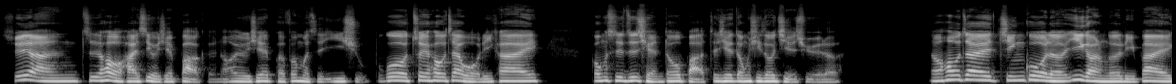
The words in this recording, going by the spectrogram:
虽然之后还是有一些 bug，然后有一些 performance issue，不过最后在我离开公司之前都把这些东西都解决了。然后在经过了一两个礼拜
